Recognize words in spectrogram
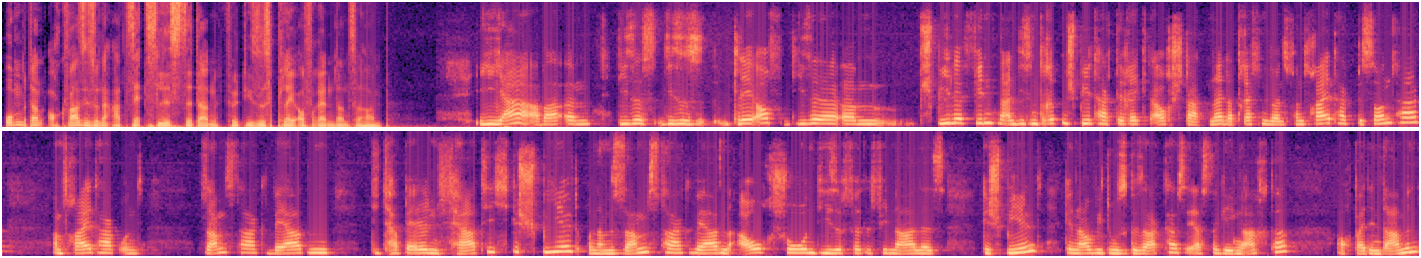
um dann auch quasi so eine Art Setzliste dann für dieses Playoff-Rennen dann zu haben. Ja, aber ähm, dieses, dieses Playoff, diese ähm, Spiele finden an diesem dritten Spieltag direkt auch statt. Ne? Da treffen wir uns von Freitag bis Sonntag. Am Freitag und Samstag werden die Tabellen fertig gespielt und am Samstag werden auch schon diese Viertelfinales gespielt, genau wie du es gesagt hast, Erster gegen Achter, auch bei den Damen.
